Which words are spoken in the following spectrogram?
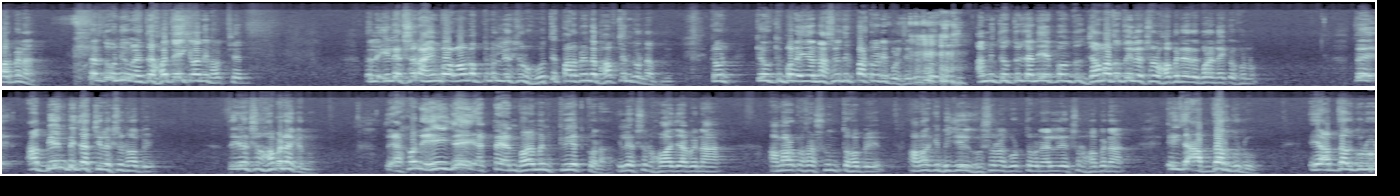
পারবে না? তাহলে তো উনি হয়তো- এই কারণে ভাবছেন। তাহলে ইলেকশন আমি আমার বক্তব্য ইলেকশন হতে পারবেন না ভাবছেন কেন আপনি? কারণ কেউ কি বলে নাসিরুদ্দিন পাটোয়ারি বলছে কিন্তু আমি যত জানি এই পর্যন্ত জামাতও তো ইলেকশন হবে না বলে নাই কখনো। তো বিএনপি যাচ্ছে ইলেকশন হবে, তো ইলেকশন হবে না কেন? তো এখন এই যে একটা এনভায়রনমেন্ট ক্রিয়েট করা ইলেকশন হওয়া যাবে না, আমার কথা শুনতে হবে, আমাকে বিজয়ী ঘোষণা করতে হবে না ইলেকশন হবে না। এই যে আবদারগুলো, এই আবদারগুলো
